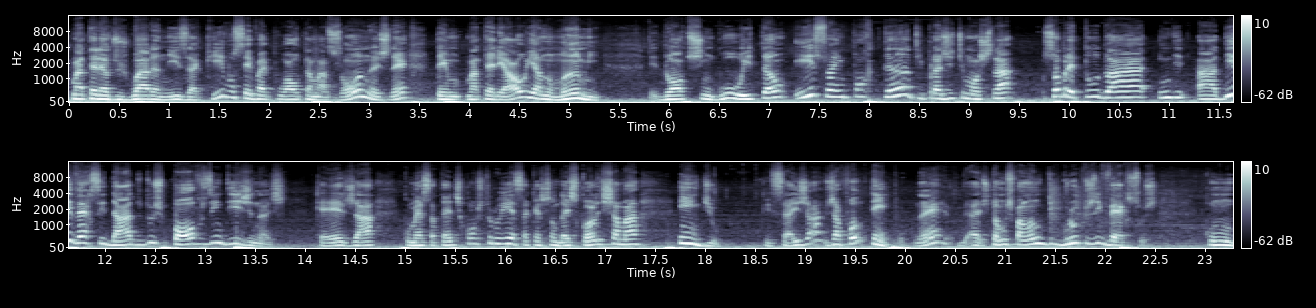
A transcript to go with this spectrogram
material dos Guaranis aqui, você vai para o Alto Amazonas, né? tem material Yanomami do Alto Xingu. Então isso é importante para a gente mostrar, sobretudo, a, a diversidade dos povos indígenas que é já começa até a desconstruir essa questão da escola e chamar índio. Isso aí já, já foi o tempo, né? Estamos falando de grupos diversos, com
